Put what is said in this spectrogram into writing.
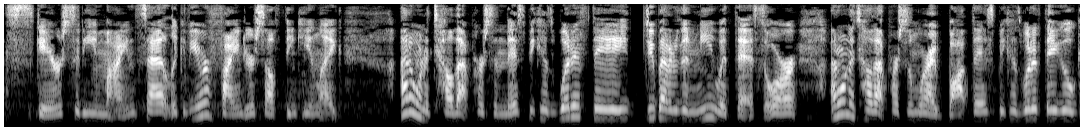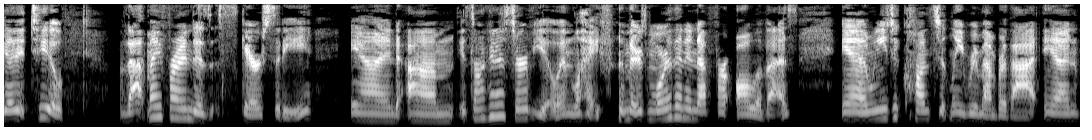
scarcity mindset. Like if you ever find yourself thinking like, I don't want to tell that person this because what if they do better than me with this? Or I don't want to tell that person where I bought this because what if they go get it too? That, my friend, is scarcity and um, it's not going to serve you in life. There's more than enough for all of us. And we need to constantly remember that. And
